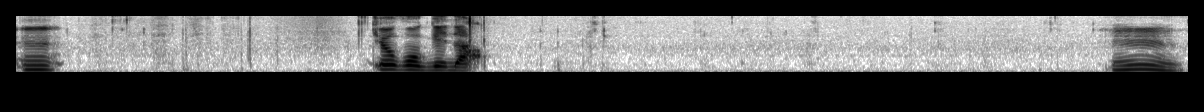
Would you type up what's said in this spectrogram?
うん。チョコケだ。うん。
